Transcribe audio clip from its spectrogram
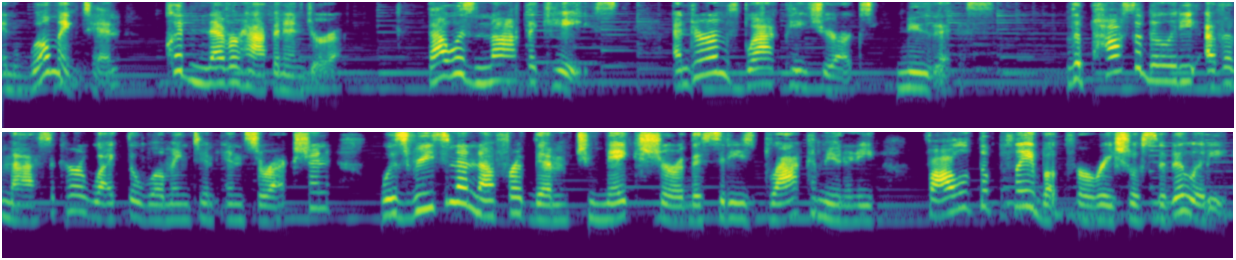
in Wilmington could never happen in Durham. That was not the case, and Durham's black patriarchs knew this. The possibility of a massacre like the Wilmington insurrection was reason enough for them to make sure the city's black community followed the playbook for racial civility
